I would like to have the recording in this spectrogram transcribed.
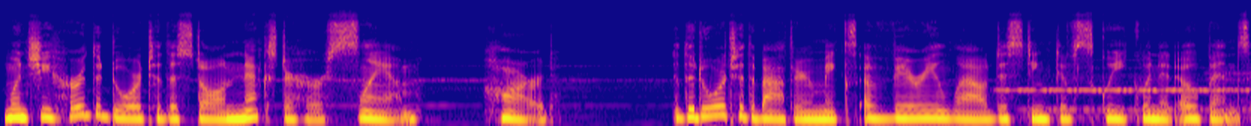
when she heard the door to the stall next to her slam hard. The door to the bathroom makes a very loud, distinctive squeak when it opens.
